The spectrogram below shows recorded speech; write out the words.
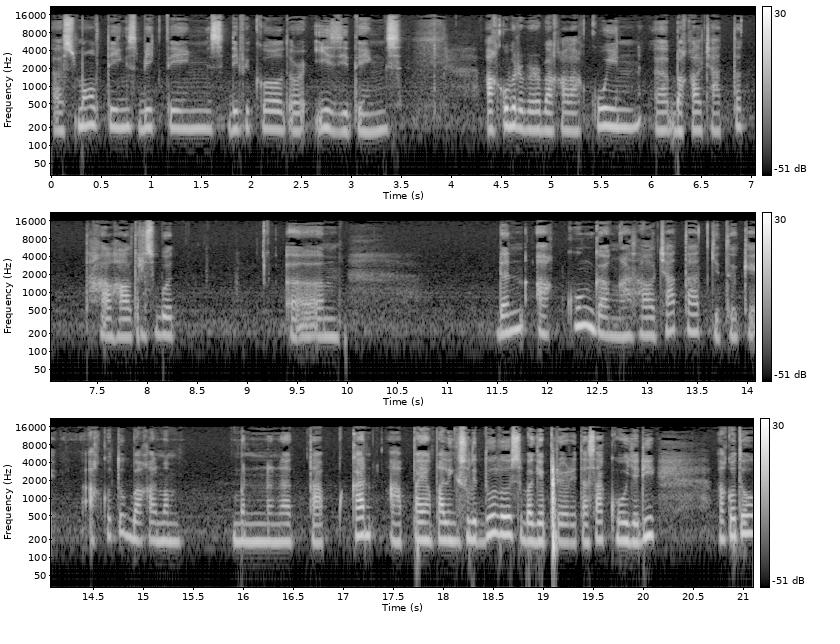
uh, small things big things difficult or easy things. Aku benar-benar bakal lakuin uh, bakal catat hal-hal tersebut. Um, dan aku nggak ngasal catat gitu kayak aku tuh bakal menetapkan apa yang paling sulit dulu sebagai prioritas aku. Jadi aku tuh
